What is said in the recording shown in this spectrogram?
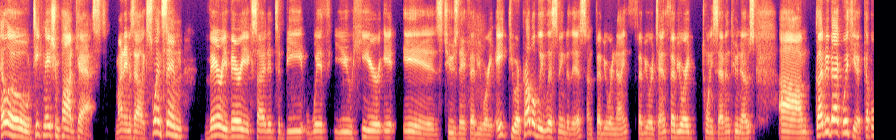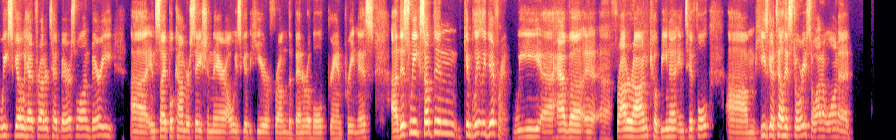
Hello, Teke Nation podcast. My name is Alex Swinson. Very, very excited to be with you here. It is Tuesday, February 8th. You are probably listening to this on February 9th, February 10th, February 27th. Who knows? Um, glad to be back with you. A couple weeks ago, we had Frater Ted on. Very uh, insightful conversation there. Always good to hear from the venerable Grand Prytanis. Uh, this week, something completely different. We uh, have a, a, a on, Kobina Intifel. Um, he's going to tell his story, so I don't want to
